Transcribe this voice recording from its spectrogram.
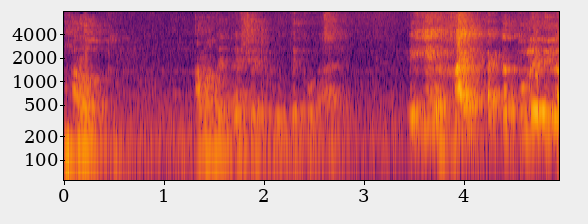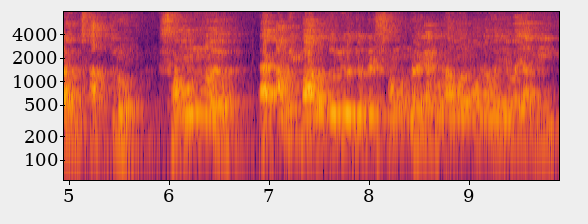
ভারত আমাদের দেশের বিরুদ্ধে করছে। এই যে হাইপ একটা তুলে দিলাম, ছাত্র, সমন্বয়ক। আমি বারো দলীয় জোটের সমন্বয়ক। এখন আমার মনে হয় যে, ভাই, আমি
